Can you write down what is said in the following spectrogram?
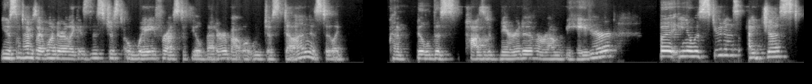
you know, sometimes I wonder, like, is this just a way for us to feel better about what we've just done? Is to like kind of build this positive narrative around the behavior. But you know, with students, I just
